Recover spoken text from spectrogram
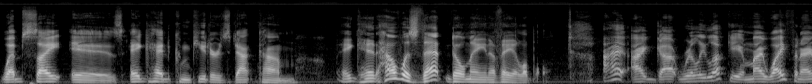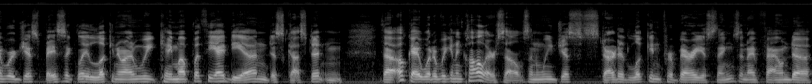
website is eggheadcomputers.com. Egghead. How was that domain available? I, I got really lucky, and my wife and I were just basically looking around. We came up with the idea and discussed it, and thought, okay, what are we going to call ourselves? And we just started looking for various things, and I found a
